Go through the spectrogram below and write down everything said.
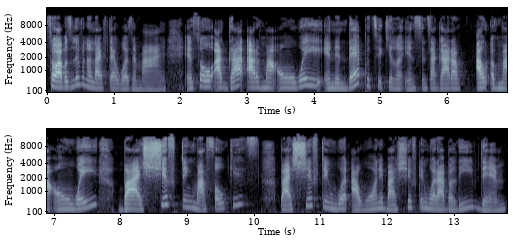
So I was living a life that wasn't mine. And so I got out of my own way. And in that particular instance, I got out of my own way by shifting my focus, by shifting what I wanted, by shifting what I believed in,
